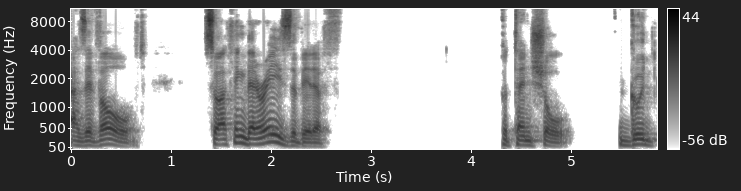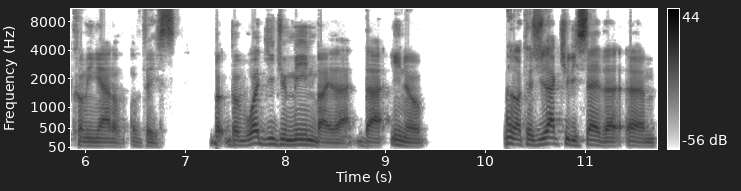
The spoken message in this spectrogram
has evolved. So I think there is a bit of potential good coming out of, of this. But but what did you mean by that? That you know, because you actually said that um,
